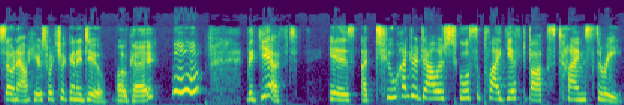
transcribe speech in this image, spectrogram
So now here's what you're going to do, okay? the gift is a $200 school supply gift box times three.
